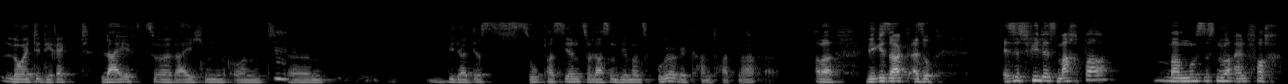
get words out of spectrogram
Leute direkt live zu erreichen und mhm. ähm, wieder das so passieren zu lassen, wie man es früher gekannt hat. Ne? Aber wie gesagt, also es ist vieles machbar. Man muss es nur einfach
